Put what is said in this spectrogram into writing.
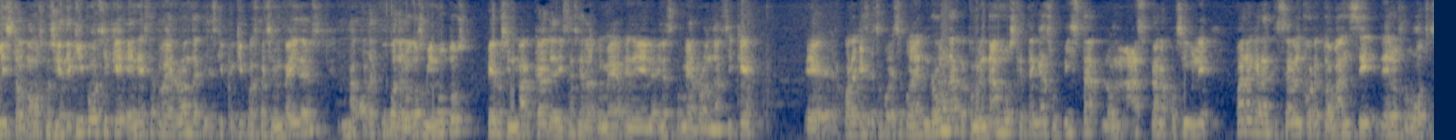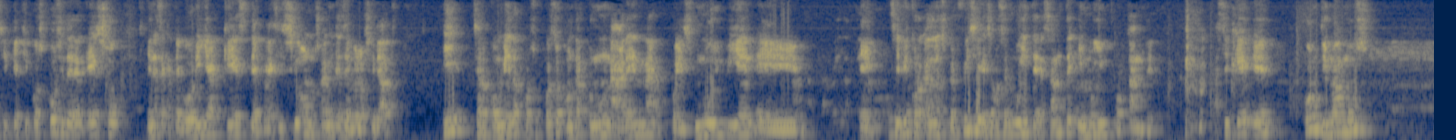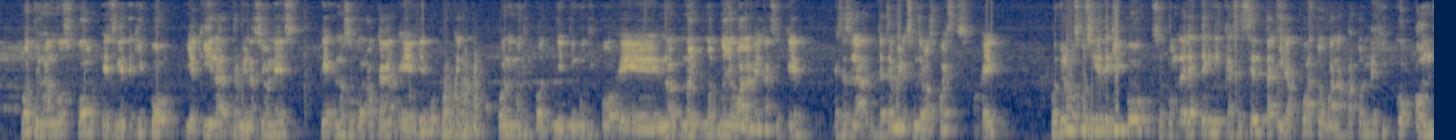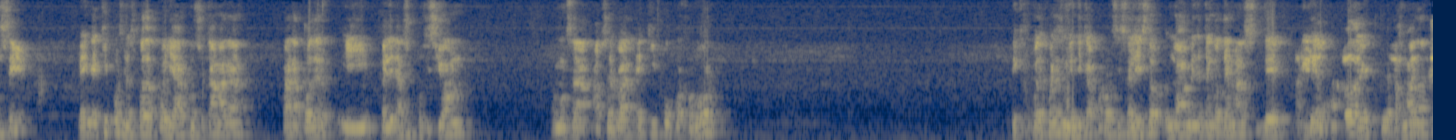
Listo, vamos con el siguiente equipo. Así que en esta primera ronda, es equipo Space Invaders, acorta el tiempo de los dos minutos, pero sin marca de distancia en, la primera, en, esta primera ronda. Así que, eh, recuerda que esta, esta primera ronda recomendamos que tengan su pista lo más plana posible para garantizar el correcto avance de los robots. Así que, chicos, consideren eso en esta categoría que es de precisión, no solamente de velocidad. Y se recomienda, por supuesto, contar con una arena pues muy bien. Eh, eh, bien colocado en la superficie, eso va a ser muy interesante y muy importante. Así que eh, continuamos, continuamos con el siguiente equipo y aquí la determinación es que no se coloca el tiempo porque con ningún tipo, ningún tipo eh, no, no, no, llegó a la meta, así que esa es la determinación de los jueces, ¿ok? Continuamos con el siguiente equipo, secundaria técnica 60, Irapuato, Guanajuato, México 11. Venga equipo, si nos puede apoyar con su cámara para poder y validar su posición. Vamos a observar equipo, por favor. Equipo de jueces me indica por favor si está listo. Nuevamente tengo temas de, de, de, de pasmada.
